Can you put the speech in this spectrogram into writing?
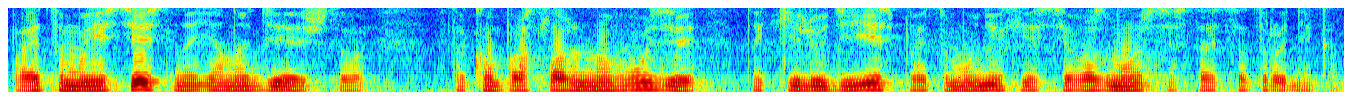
Поэтому, естественно, я надеюсь, что в таком прославленном вузе такие люди есть, поэтому у них есть все возможности стать сотрудником.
